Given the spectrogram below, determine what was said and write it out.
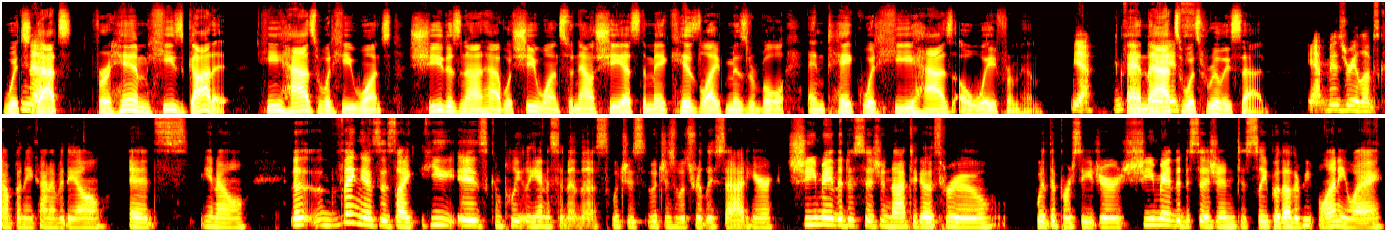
which No. that's for him, he's got it. He has what he wants. She does not have what she wants. So now she has to make his life miserable and take what he has away from him. Yeah, exactly. And that's It's- what's really sad. yeah, misery loves company kind of a deal. It's you know, the, the thing is, is like he is completely innocent in this, which is which is what's really sad here. She made the decision not to go through with the procedure. She made the decision to sleep with other people anyway.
